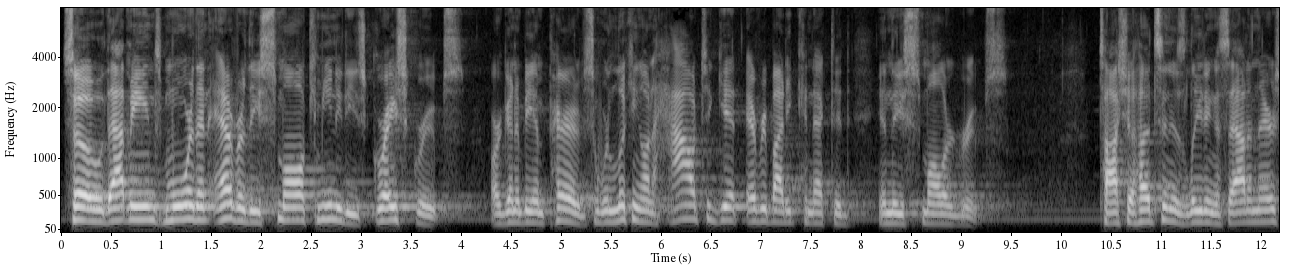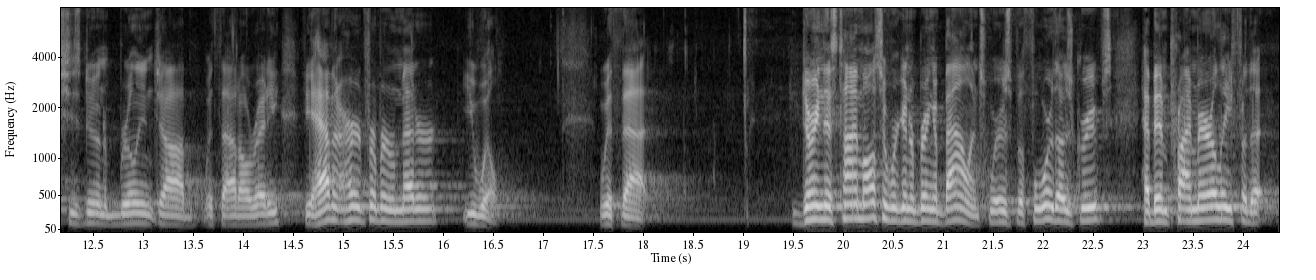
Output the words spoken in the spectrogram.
So that means more than ever, these small communities, grace groups, are going to be imperative. So we're looking on how to get everybody connected in these smaller groups. Tasha Hudson is leading us out in there. She's doing a brilliant job with that already. If you haven't heard from her or met her, you will with that. During this time, also, we're going to bring a balance, whereas before those groups have been primarily for the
